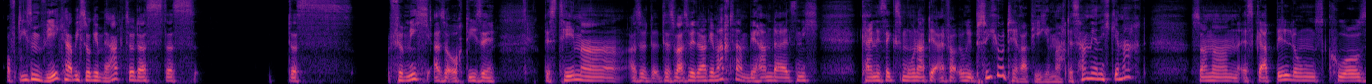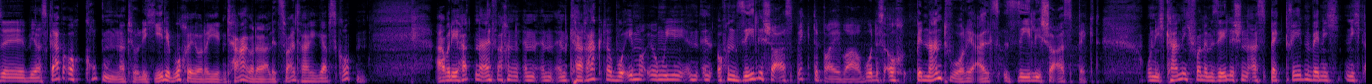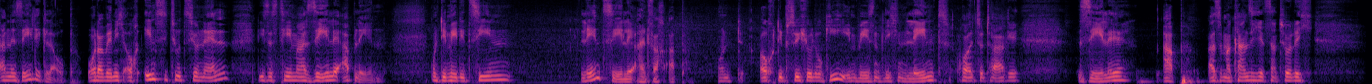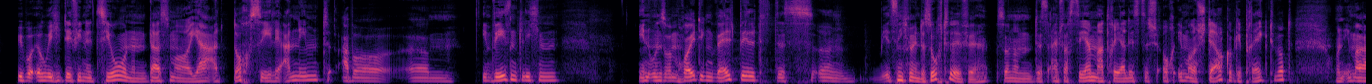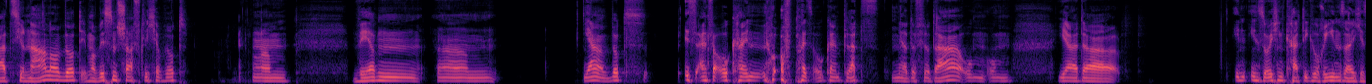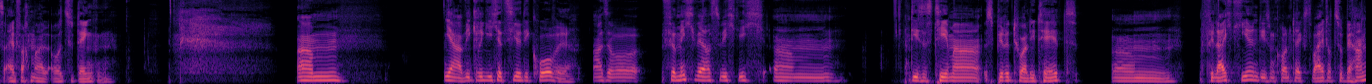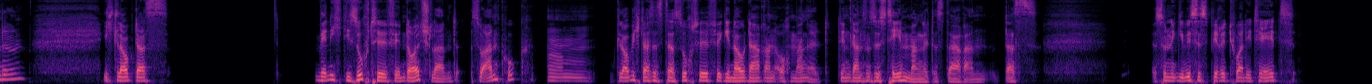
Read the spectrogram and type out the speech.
auf diesem Weg habe ich so gemerkt, so dass, dass, dass für mich, also auch diese, das Thema, also das, was wir da gemacht haben, wir haben da jetzt nicht keine sechs Monate einfach irgendwie Psychotherapie gemacht. Das haben wir nicht gemacht. Sondern es gab Bildungskurse, es gab auch Gruppen natürlich, jede Woche oder jeden Tag oder alle zwei Tage gab es Gruppen. Aber die hatten einfach einen, einen, einen Charakter, wo immer irgendwie ein, ein, auch ein seelischer Aspekt dabei war, wo das auch benannt wurde als seelischer Aspekt. Und ich kann nicht von einem seelischen Aspekt reden, wenn ich nicht an eine Seele glaube. Oder wenn ich auch institutionell dieses Thema Seele ablehne. Und die Medizin lehnt Seele einfach ab. Und auch die Psychologie im Wesentlichen lehnt heutzutage Seele ab. Also man kann sich jetzt natürlich über irgendwelche Definitionen, dass man ja doch Seele annimmt, aber ähm, im Wesentlichen in unserem heutigen Weltbild, das äh, jetzt nicht nur in der Suchthilfe, sondern das einfach sehr materialistisch auch immer stärker geprägt wird und immer rationaler wird, immer wissenschaftlicher wird, ähm, werden ähm, ja wird ist einfach auch kein oftmals auch kein Platz mehr dafür da, um um ja da in, in solchen Kategorien, sage ich jetzt einfach mal, zu denken. Ähm, ja, wie kriege ich jetzt hier die Kurve? Also für mich wäre es wichtig, ähm, dieses Thema Spiritualität ähm, vielleicht hier in diesem Kontext weiter zu behandeln. Ich glaube, dass wenn ich die Suchthilfe in Deutschland so angucke, ähm, glaube ich, dass es der Suchthilfe genau daran auch mangelt. Dem ganzen System mangelt es daran, dass so eine gewisse Spiritualität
